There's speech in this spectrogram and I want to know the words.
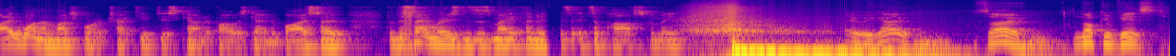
I want a much more attractive discount if I was going to buy. So, for the same reasons as Nathan, it's, it's a pass for me. There we go. So, not convinced.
